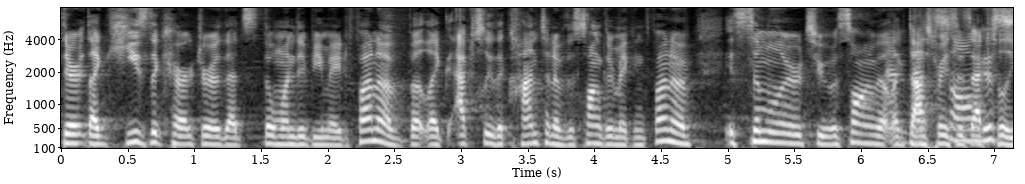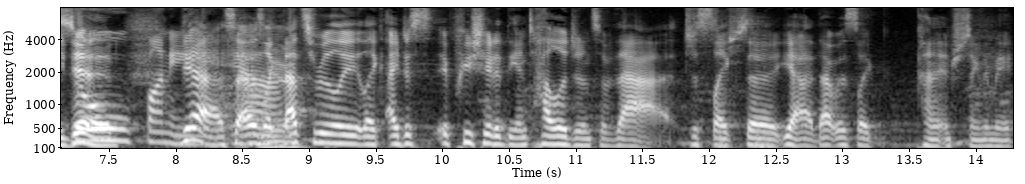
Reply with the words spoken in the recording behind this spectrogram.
they're like he's the character that's the one to be made fun of but like actually the content of the song they're making fun of is similar to a song that like And das that racist song is so did funny. yeah so i was like that's really like i just appreciated the intelligence of that just like the yeah that was like kind of interesting to me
